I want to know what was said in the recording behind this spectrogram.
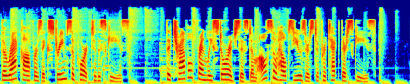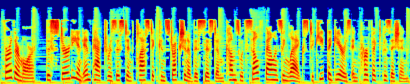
the rack offers extreme support to the skis. The travel-friendly storage system also helps users to protect their skis. Furthermore, the sturdy and impact-resistant plastic construction of this system comes with self-balancing legs to keep the gears in perfect position.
